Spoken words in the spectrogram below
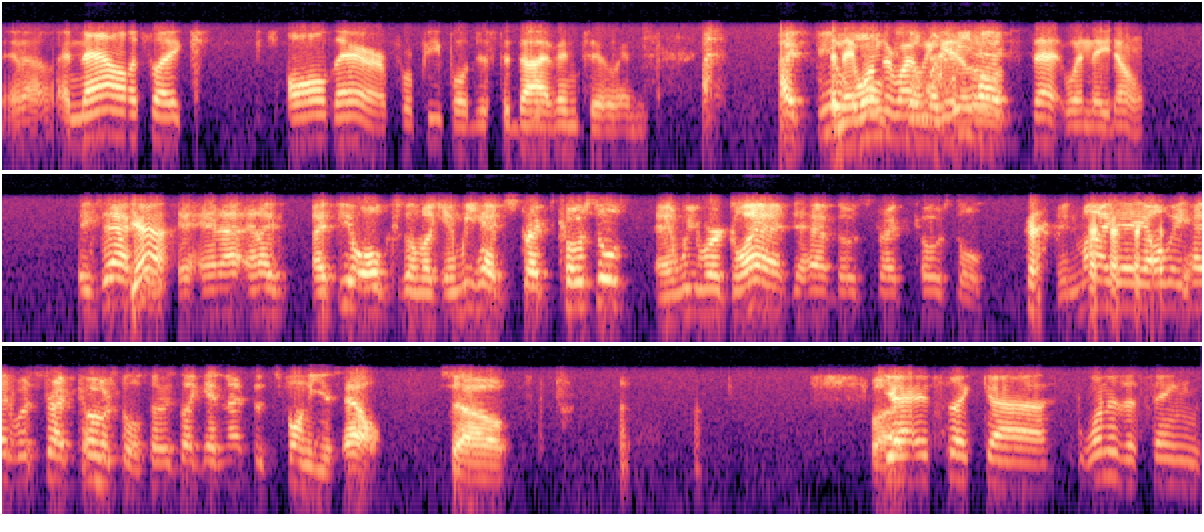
You know, and now it's like it's all there for people just to dive into, and I feel and they wonder why so we get a little upset when they don't. Exactly. Yeah. And and I and I I feel old because I'm like, and we had striped coastals, and we were glad to have those striped coastals. In my day, all we had was striped coastals, so it's like, and that's it's funny as hell. So. but, yeah, it's like uh one of the things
